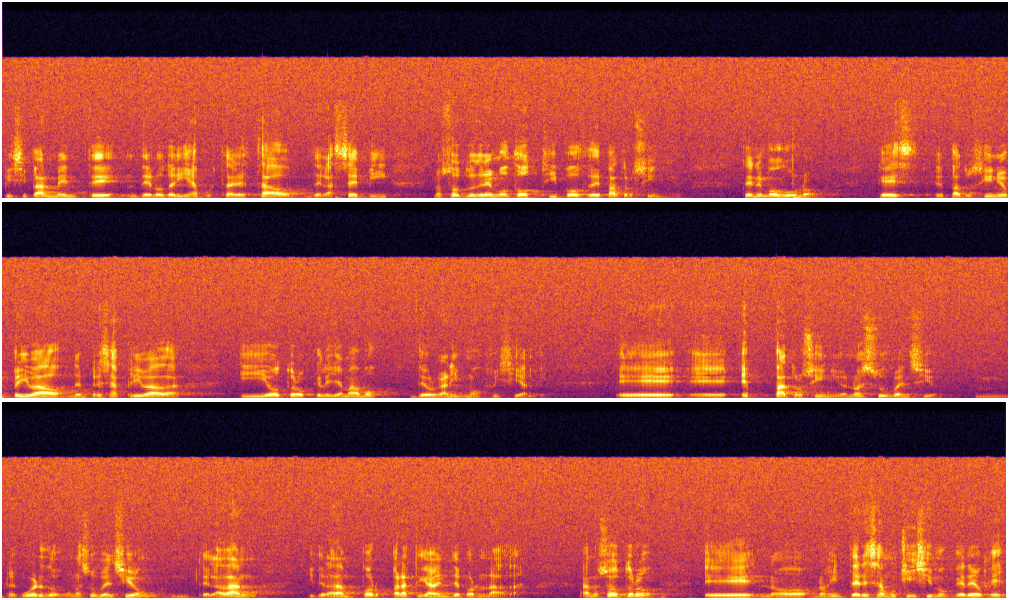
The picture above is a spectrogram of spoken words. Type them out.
principalmente de loterías apuestas del Estado, de la CEPI. Nosotros tenemos dos tipos de patrocinio. Tenemos uno que es el patrocinio privado de empresas privadas y otro que le llamamos de organismos oficiales. Eh, eh, es patrocinio, no es subvención. Mm, recuerdo, una subvención te la dan y te la dan por prácticamente por nada. A nosotros eh, nos interesa muchísimo, creo que es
